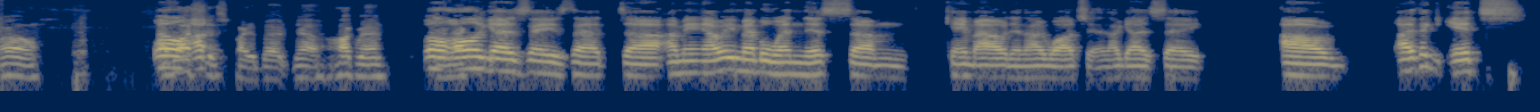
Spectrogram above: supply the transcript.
Well, Well, I've watched I- this quite a bit. Yeah, Hawkman. Well, all I gotta say is that uh, I mean I remember when this um, came out and I watched it, and I gotta say, um, I think it's.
